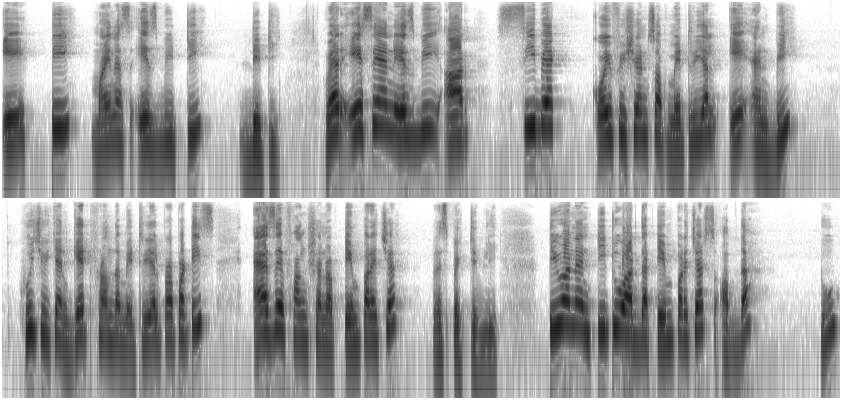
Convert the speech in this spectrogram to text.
A T minus SBT dt where SA and SB are Seebeck coefficients of material A and B which we can get from the material properties as a function of temperature respectively. T1 and T2 are the temperatures of the two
